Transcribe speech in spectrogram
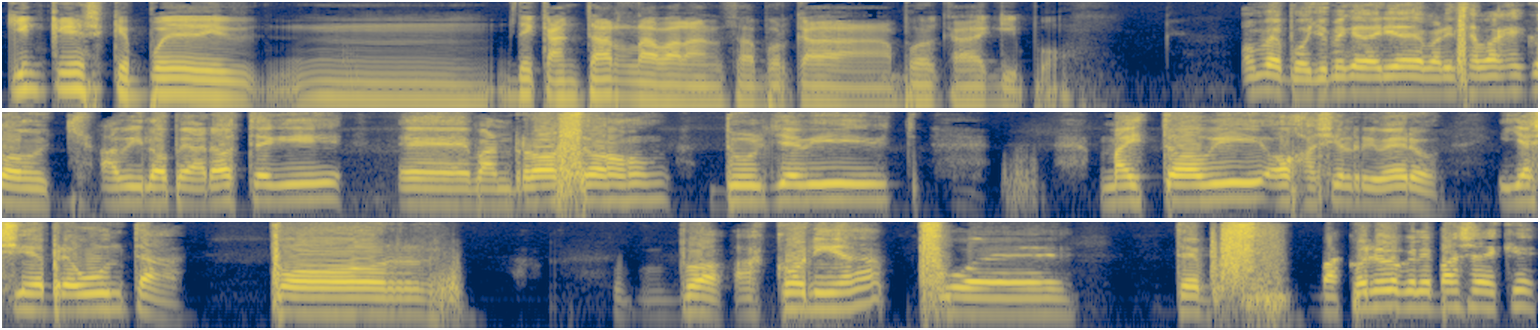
quién crees que puede mm, decantar la balanza por cada, por cada equipo? Hombre, pues yo me quedaría de Valencia Vázquez con Avi López Arostegui, eh, Van Rossum, Duljevic, Mike Toby o Jasiel Rivero. Y ya si me pregunta por, por Asconia, pues te, Asconia lo que le pasa es que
